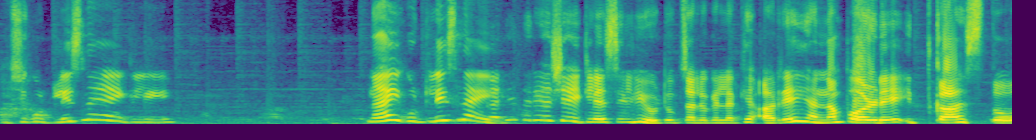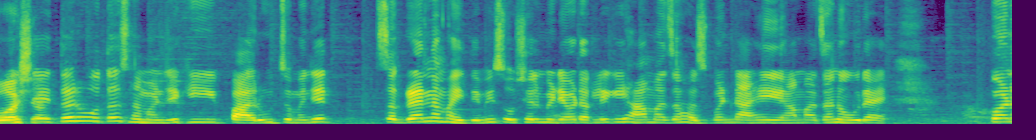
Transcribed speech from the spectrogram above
अशी कुठलीच नाही ऐकली. नाही कुठलीच नाही. कधीतरी अशी ऐकली असेल युट्यूब चालू केलं की अरे यांना पर डे इतका असतो अशा. ते तर होतच ना म्हणजे की पारूचं म्हणजे सगळ्यांना माहिती मी सोशल मीडियावर टाकले की हा माझा हस्बंड आहे हा माझा नवरा आहे. पण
